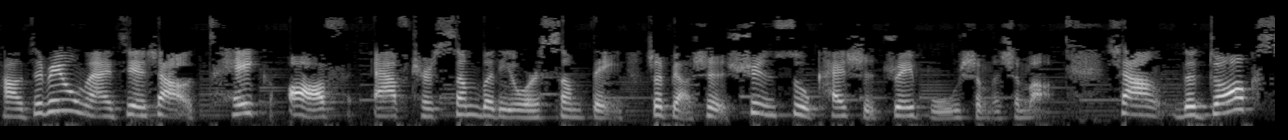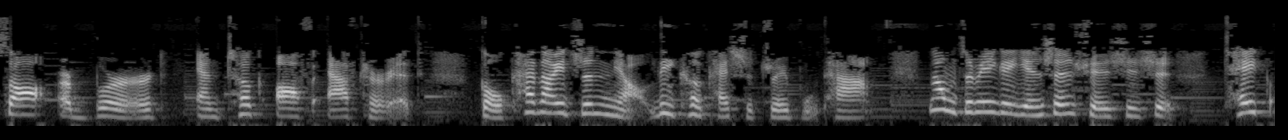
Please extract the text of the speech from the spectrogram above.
好，这边我们来介绍 take off after somebody or something，这表示迅速开始追捕什么什么。像 the dog saw a bird and took off after it，狗看到一只鸟，立刻开始追捕它。那我们这边一个延伸学习是 take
